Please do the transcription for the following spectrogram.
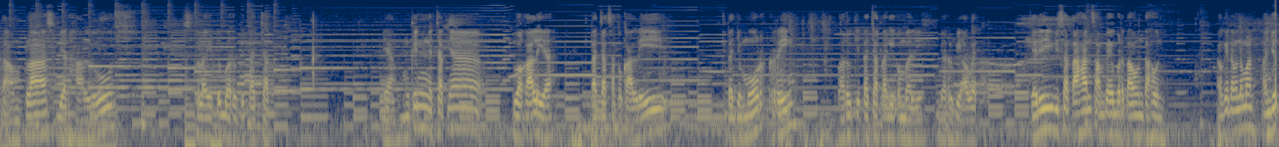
Kita amplas biar halus. Setelah itu baru kita cat. Ya mungkin ngecatnya dua kali ya. Kita cat satu kali kita jemur kering baru kita cat lagi kembali biar lebih awet. Jadi bisa tahan sampai bertahun-tahun oke teman-teman lanjut.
